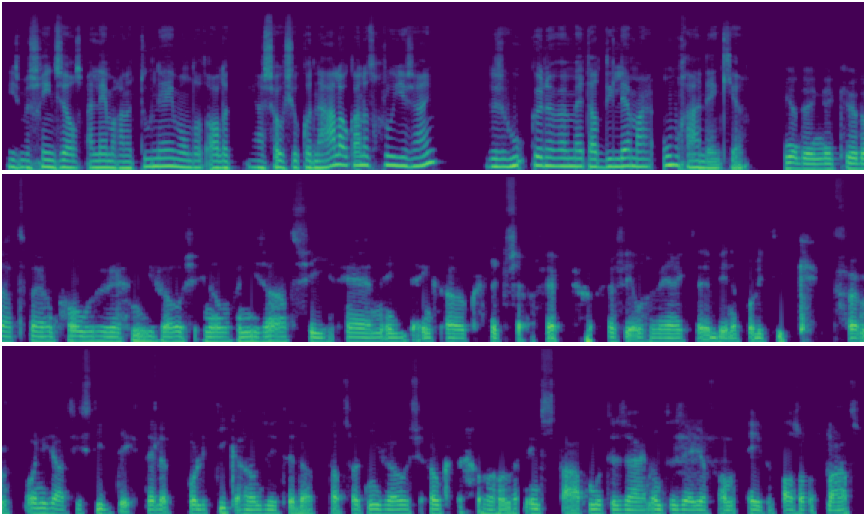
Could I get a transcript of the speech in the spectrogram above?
Die is misschien zelfs alleen maar aan het toenemen, omdat alle ja, social kanalen ook aan het groeien zijn. Dus hoe kunnen we met dat dilemma omgaan, denk je? Ja, denk ik dat we op hogere niveaus in organisatie en ik denk ook, ik zelf heb veel gewerkt binnen politiek, van organisaties die dicht tegen de politiek aan zitten, dat dat soort niveaus ook gewoon in staat moeten zijn om te zeggen van even pas op plaats.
